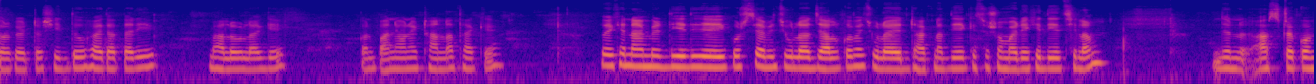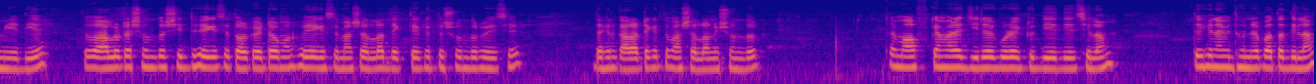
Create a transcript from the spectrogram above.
তরকারিটা সিদ্ধ হয় তাড়াতাড়ি ভালো লাগে, কারণ পানি অনেক ঠান্ডা থাকে। তো এখানে আমি দিয়ে দিয়ে এই করছি, আমি চুলা জাল কমে চুলায় ঢাকনা দিয়ে কিছু সময় রেখে দিয়েছিলাম, যেন আঁচটা কমিয়ে দিয়ে। তো আলুটা সুন্দর সিদ্ধ হয়ে গেছে, তরকারিটাও আমার হয়ে গেছে মাসাল্লাহ দেখতে কিন্তু সুন্দর হয়েছে। দেখেন কালারটা কিন্তু মাসাল্লাহ অনেক সুন্দর। তো আমি অফ ক্যামেরায় জিরের গুঁড়ো একটু দিয়ে দিয়েছিলাম। তো এখানে আমি ধনের পাতা দিলাম,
